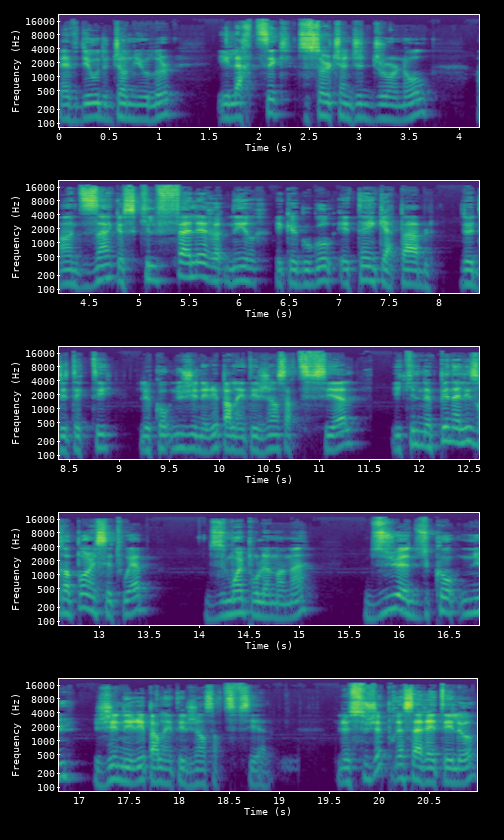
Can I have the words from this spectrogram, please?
la vidéo de John Mueller et l'article du Search Engine Journal en disant que ce qu'il fallait retenir est que Google est incapable de détecter le contenu généré par l'intelligence artificielle et qu'il ne pénalisera pas un site web, du moins pour le moment, dû à du contenu généré par l'intelligence artificielle. Le sujet pourrait s'arrêter là,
